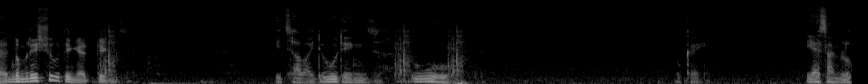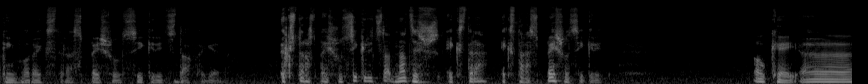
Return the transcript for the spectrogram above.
Randomly shooting at things. It's how I do things. Ooh. Okay. Yes, I'm looking for extra special secret stuff again. Extra special secret stuff? Not just extra, extra special secret. Okay, uh...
